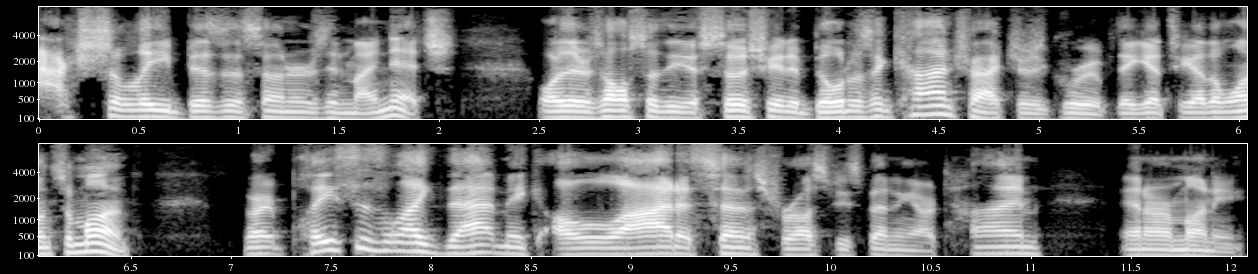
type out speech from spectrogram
actually business owners in my niche. Or there's also the Associated Builders and Contractors group. They get together once a month. Right? Places like that make a lot of sense for us to be spending our time and our money.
